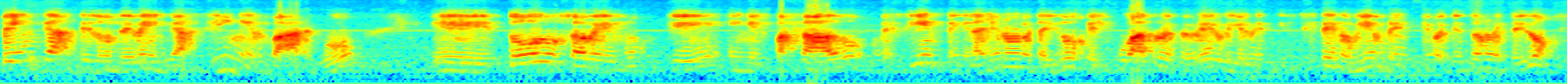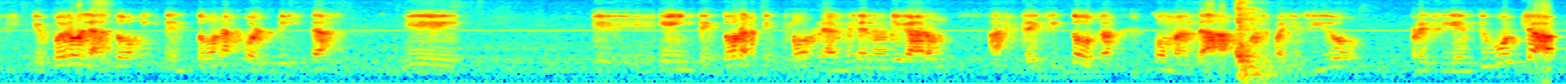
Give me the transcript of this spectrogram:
venga de donde venga. Sin embargo, eh, todos sabemos que en el pasado reciente, en el año 92, el 4 de febrero y el 27 de noviembre de 1992, que fueron las dos intentonas golpistas eh, eh, e intentonas que no realmente no llegaron a ser exitosa, comandada por el fallecido presidente Hugo Chávez,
